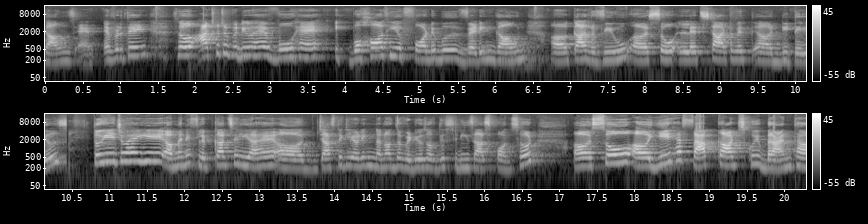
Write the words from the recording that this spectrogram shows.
gowns and everything so आज का जो वीडियो है, वो है एक बहुत ही अफोर्डेबल वेडिंग गाउन का review so let's start with details तो ये जो है ये uh, मैंने फ्लिपकार्ट से लिया है just declaring none of the videos of this series are sponsored so ये है फैप कार्ड्स कोई ब्रांड था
